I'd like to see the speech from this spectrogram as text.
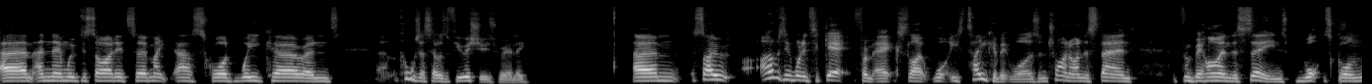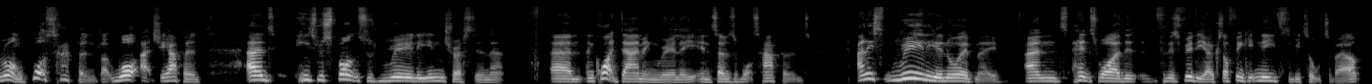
Um, and then we've decided to make our squad weaker and uh, cause ourselves a few issues, really. Um, so I obviously wanted to get from Ex like what his take of it was and trying to understand from behind the scenes what's gone wrong, what's happened, like what actually happened. And his response was really interesting in that um, and quite damning, really, in terms of what's happened. And it's really annoyed me, and hence why the, for this video, because I think it needs to be talked about.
